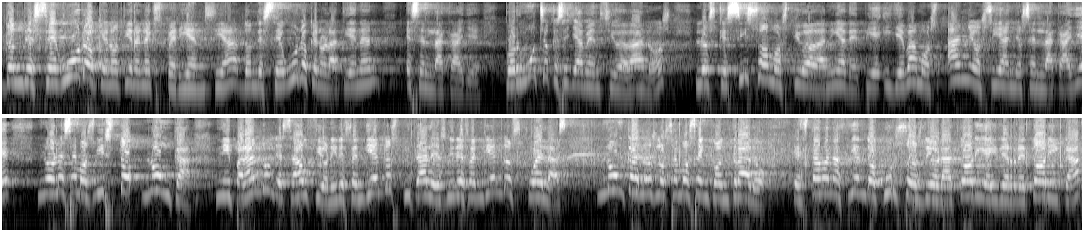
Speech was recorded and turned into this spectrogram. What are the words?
donde seguro que no tienen experiencia, donde seguro que no la tienen, es en la calle. Por mucho que se llamen ciudadanos, los que sí somos ciudadanía de pie y llevamos años y años en la calle, no les hemos visto nunca, ni parando un desahucio, ni defendiendo hospitales, ni defendiendo escuelas. Nunca nos los hemos encontrado. Estaban haciendo cursos de oratoria y de retórica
